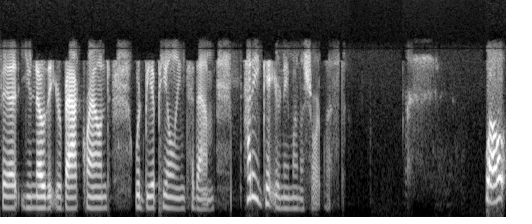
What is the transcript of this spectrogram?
fit. You know that your background would be appealing to them. How do you get your name on the short list? Well,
